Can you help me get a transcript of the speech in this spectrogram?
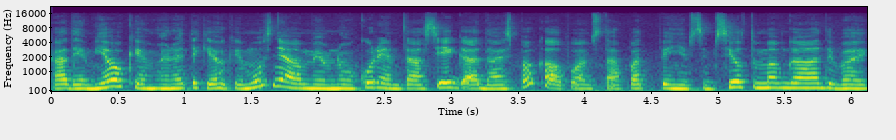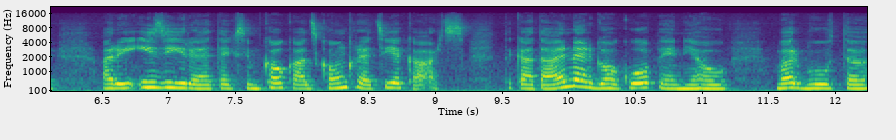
kādiem jaukiem vai netik jaukiem uzņēmumiem, no kuriem tās iegādājas pakalpojumus, tāpat pieņemsim siltumapgādi vai arī izīrē teiksim, kaut kādas konkrētas iekārtas. Tā kā tā energo kopiena jau var būt uh,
